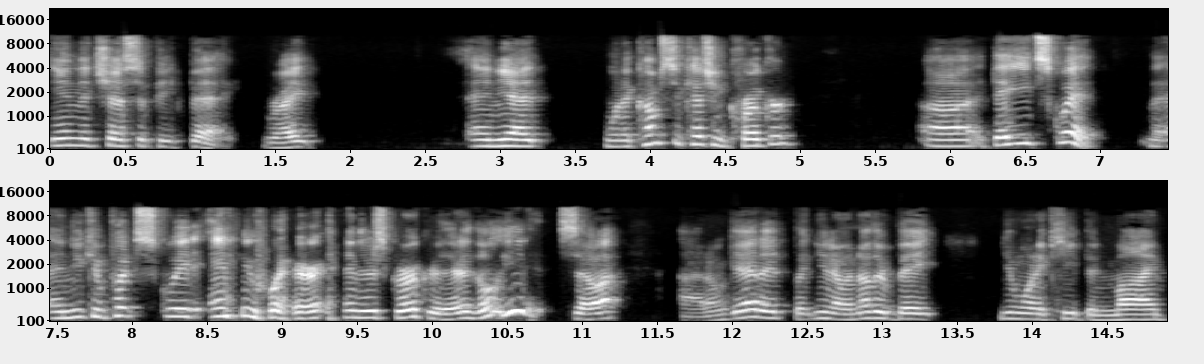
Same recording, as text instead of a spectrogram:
in the Chesapeake Bay, right? And yet, when it comes to catching croaker, uh, they eat squid. And you can put squid anywhere, and there's croaker there, they'll eat it. So I, I don't get it. But, you know, another bait you want to keep in mind.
